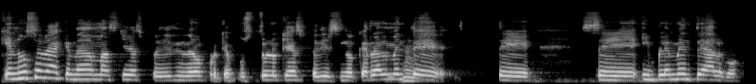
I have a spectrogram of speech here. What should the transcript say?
que no se vea que nada más quieres pedir dinero porque pues tú lo quieres pedir, sino que realmente se, se implemente algo.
